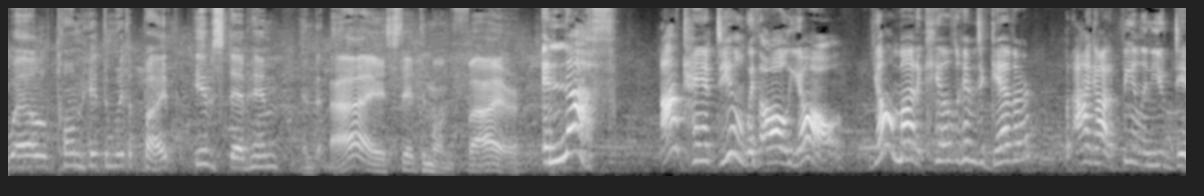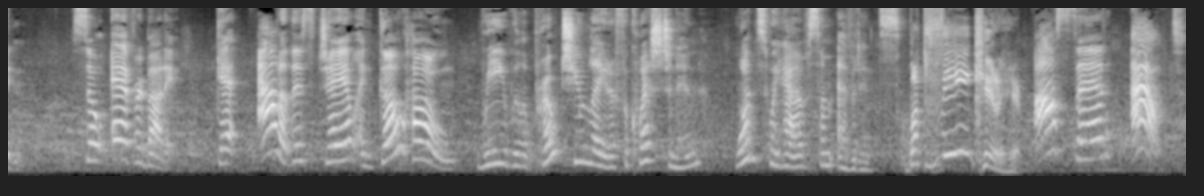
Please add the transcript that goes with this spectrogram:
Well, Tom hit him with a pipe, him stab him, and I set him on fire. Enough! I can't deal with all y'all. Y'all might have killed him together, but I got a feeling you didn't. So, everybody, get out of this jail and go home. We will approach you later for questioning once we have some evidence. But we kill him. I said out!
